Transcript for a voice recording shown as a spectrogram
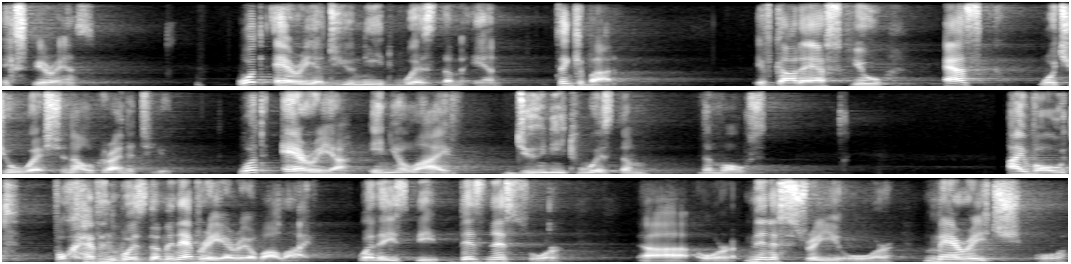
experience. What area do you need wisdom in? Think about it. If God asks you, ask what you wish and I'll grant it to you. What area in your life do you need wisdom the most? I vote for having wisdom in every area of our life, whether it be business or, uh, or ministry or marriage or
